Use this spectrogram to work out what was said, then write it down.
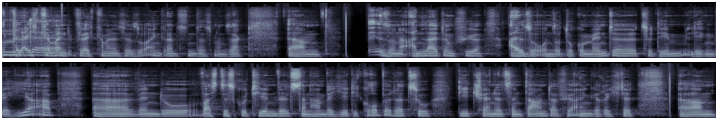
Und, vielleicht, kann man, äh, vielleicht kann man das ja so eingrenzen, dass man sagt, ähm, so eine Anleitung für, also unsere Dokumente, zu dem legen wir hier ab. Äh, wenn du was diskutieren willst, dann haben wir hier die Gruppe dazu. Die Channels sind da und dafür eingerichtet. Ähm,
